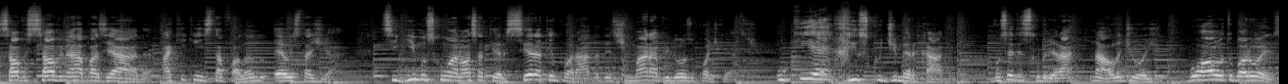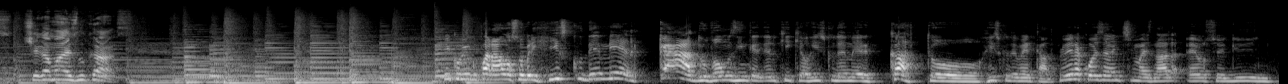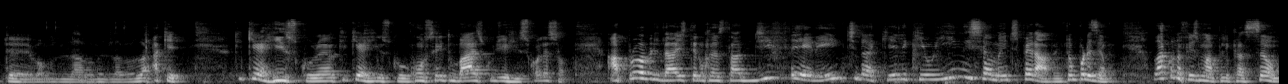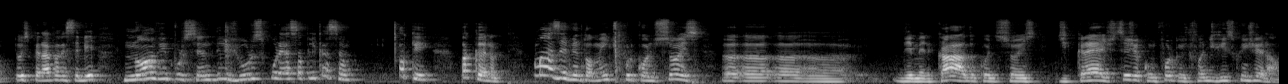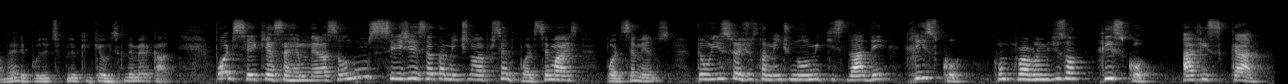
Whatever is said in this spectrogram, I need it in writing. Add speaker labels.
Speaker 1: Salve, salve, minha rapaziada! Aqui quem está falando é o estagiário. Seguimos com a nossa terceira temporada deste maravilhoso podcast. O que é risco de mercado? Você descobrirá na aula de hoje. Boa aula, tubarões! Chega mais, Lucas!
Speaker 2: Vem comigo para a aula sobre risco de mercado. Vamos entender o que é o risco de mercado. Risco de mercado. Primeira coisa, antes de mais nada, é o seguinte. Vamos lá, vamos lá, vamos lá. Aqui. O que, que é risco, né? O que, que é risco? O conceito básico de risco, olha só. A probabilidade de ter um resultado diferente daquele que eu inicialmente esperava. Então, por exemplo, lá quando eu fiz uma aplicação, eu esperava receber 9% de juros por essa aplicação. Ok, bacana. Mas, eventualmente, por condições uh, uh, uh, de mercado, condições de crédito, seja como for, que gente tá falando de risco em geral, né? Depois eu te explico o que é o risco de mercado. Pode ser que essa remuneração não seja exatamente 9%, pode ser mais, pode ser menos. Então isso é justamente o nome que se dá de risco. Como o próprio nome diz, ó, risco, arriscar.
